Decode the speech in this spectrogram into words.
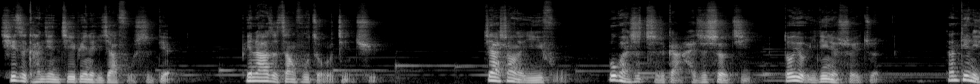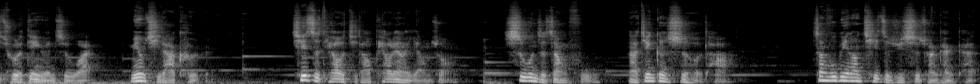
妻子看见街边的一家服饰店，便拉着丈夫走了进去。架上的衣服，不管是质感还是设计，都有一定的水准。但店里除了店员之外，没有其他客人。妻子挑了几套漂亮的洋装，试问着丈夫哪件更适合她。丈夫便让妻子去试穿看看。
